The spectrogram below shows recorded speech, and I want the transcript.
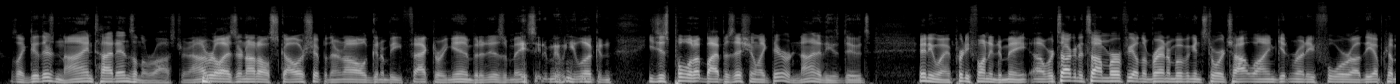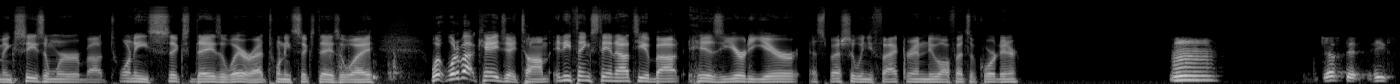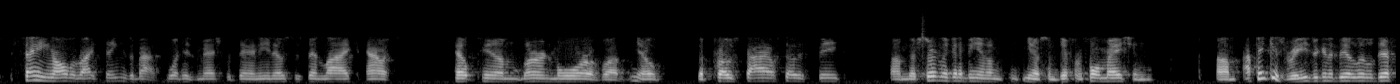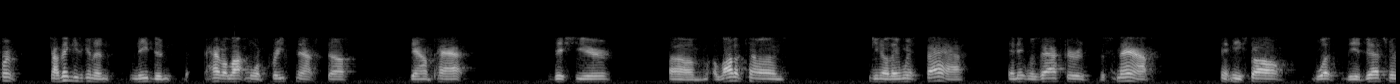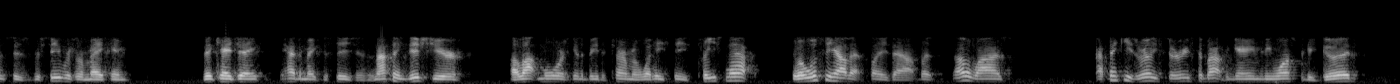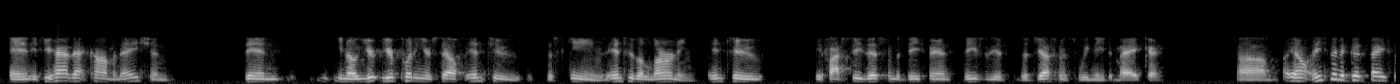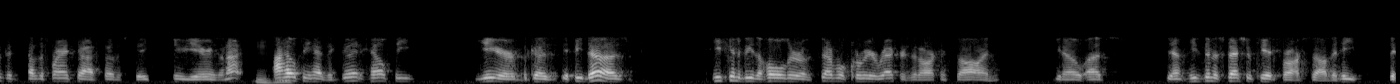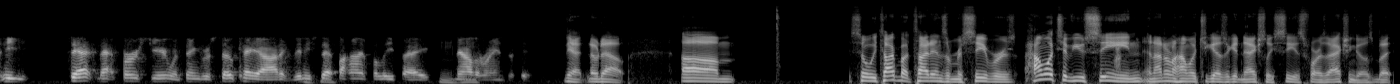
was like, dude, there's nine tight ends on the roster. Now I realize they're not all scholarship and they're not all going to be factoring in, but it is amazing to me when you look and you just pull it up by position. Like there are nine of these dudes. Anyway, pretty funny to me. Uh, we're talking to Tom Murphy on the Brandon Moving and Storage Hotline, getting ready for uh, the upcoming season. We're about 26 days away, or at 26 days away. What What about KJ Tom? Anything stand out to you about his year to year, especially when you factor in new offensive coordinator? Mm, just that he's saying all the right things about what his mesh with Dan Enos has been like, and how it's helped him learn more of uh, you know the pro style, so to speak. Um, they're certainly going to be in you know some different formations. Um, I think his reads are going to be a little different. I think he's going to need to have a lot more pre-snap stuff down pat this year um, a lot of times, you know, they went fast, and it was after the snap, and he saw what the adjustments his receivers were making that KJ had to make decisions. And I think this year, a lot more is going to be determined what he sees pre-snap. But we'll see how that plays out. But otherwise, I think he's really serious about the game, and he wants to be good. And if you have that combination, then you know you're, you're putting yourself into the schemes, into the learning, into if I see this from the defense, these are the, the adjustments we need to make. And Um, you know, he's been a good face of the of the franchise, so to speak, for two years, and I Mm-hmm. I hope he has a good, healthy year because if he does, he's going to be the holder of several career records at Arkansas, and you know, uh, you know, he's been a special kid for Arkansas. That he that he set that first year when things were so chaotic. Then he set behind Feleipe. Now the reins are his. Yeah, no doubt. Um, so we talked about tight ends and receivers. How much have you seen? And I don't know how much you guys are getting to actually see as far as action goes, but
